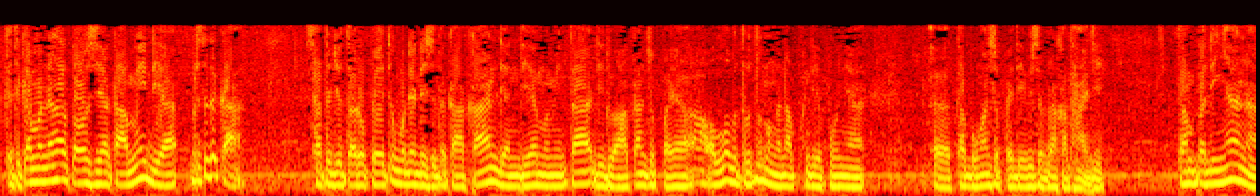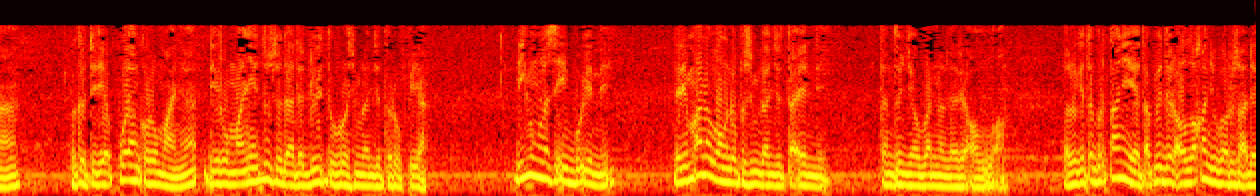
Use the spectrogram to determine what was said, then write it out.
Ketika mendengar tausiah kami, dia bersedekah. Satu juta rupiah itu kemudian disedekahkan dan dia meminta didoakan supaya Allah betul-betul mengenapkan dia punya uh, tabungan supaya dia bisa berangkat haji. Tanpa dinyana, Begitu dia pulang ke rumahnya, di rumahnya itu sudah ada duit 29 juta rupiah. Bingunglah si ibu ini. Dari mana uang 29 juta ini? Tentu jawabannya dari Allah. Lalu kita bertanya ya, tapi dari Allah kan juga harus ada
